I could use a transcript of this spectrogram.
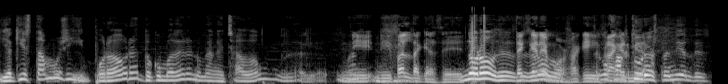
y aquí estamos, y por ahora, toco madera, no me han echado aún. Ni, ni falta que hace. No, no, te desde queremos luego. aquí. Tengo Frank facturas pendientes.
